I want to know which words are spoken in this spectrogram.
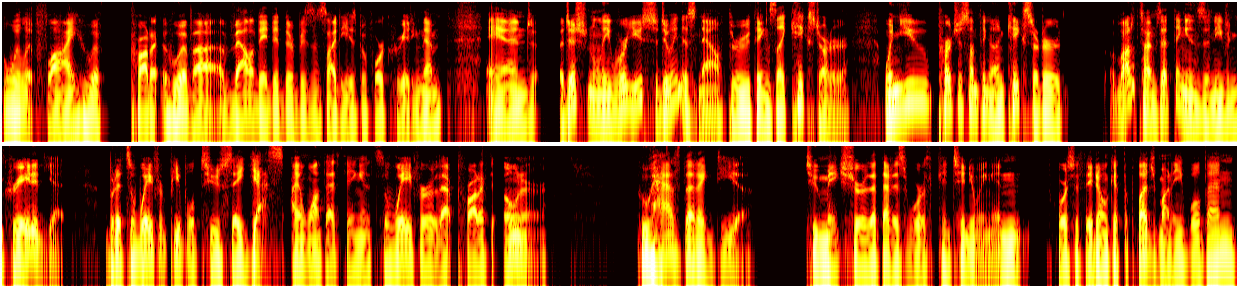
Will It Fly who have product who have uh, validated their business ideas before creating them. And additionally we're used to doing this now through things like kickstarter. When you purchase something on kickstarter a lot of times that thing isn't even created yet but it's a way for people to say yes i want that thing and it's a way for that product owner who has that idea to make sure that that is worth continuing. And of course if they don't get the pledge money well then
